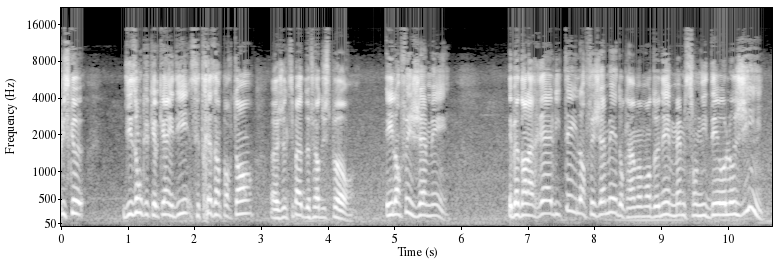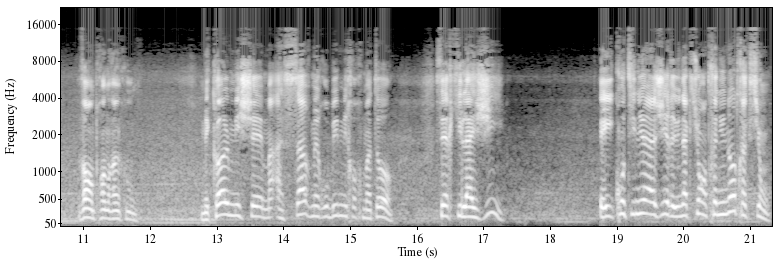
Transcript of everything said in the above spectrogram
Puisque, disons que quelqu'un est dit, c'est très important, euh, je ne sais pas, de faire du sport. Et il en fait jamais. Eh bien, dans la réalité, il en fait jamais. Donc à un moment donné, même son idéologie va en prendre un coup. Mais kol ma'asav merubim C'est-à-dire qu'il agit et il continue à agir et une action entraîne une autre action,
